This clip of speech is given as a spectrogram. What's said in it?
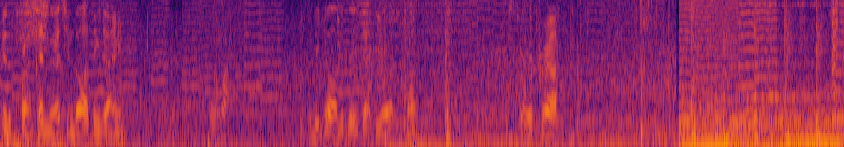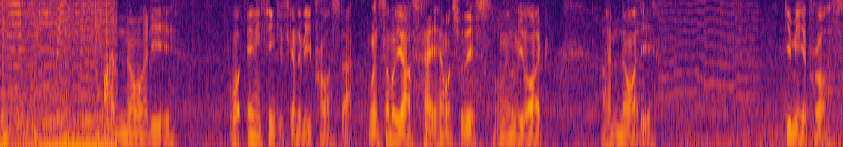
Bit of front end merchandising, Jamie. The big guy, the DJ here at the front. Just draw a crowd. I have no idea what anything is going to be priced at. When somebody asks, hey, how much for this? I'm going to be like, I have no idea. Give me a price.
